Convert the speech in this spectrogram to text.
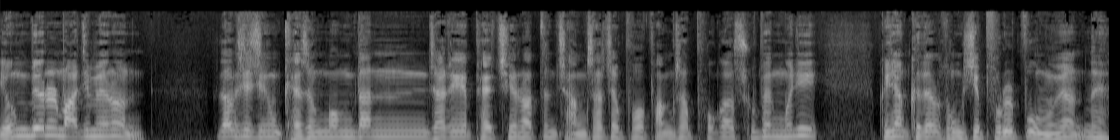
영변을 맞으면은 그 당시 지금 개성공단 자리에 배치해놨던 장사처포, 방사포가 수백 문이 그냥 그대로 동시에 불을 뿜으면 네.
